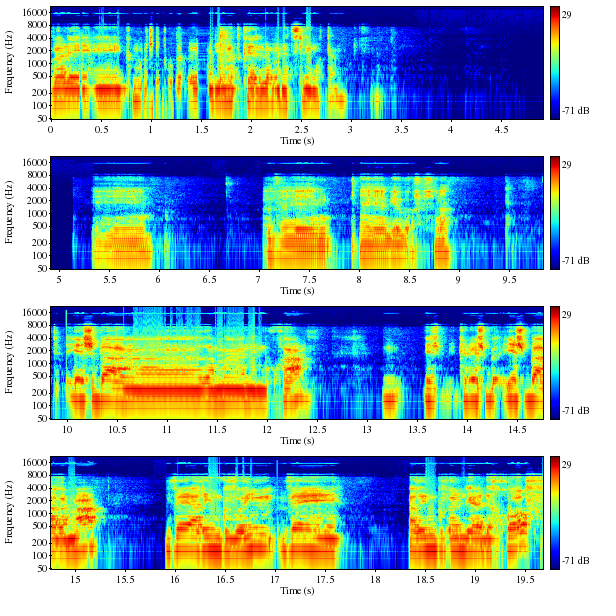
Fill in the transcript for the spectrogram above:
אבל כמו שקורה במדינות כאלה, לא מנצלים אותם. אה, והגיאוגרפיה שלה? יש בה רמה נמוכה, יש, כאילו יש, יש בה רמה וערים גבוהים וערים גבוהים ליד החוף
